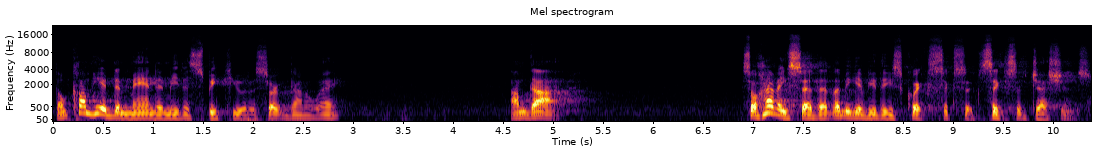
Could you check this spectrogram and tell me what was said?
Don't come here demanding me to speak to you in a certain kind of way. I'm God. So, having said that, let me give you these quick six, suggestions.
